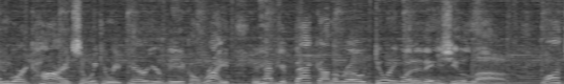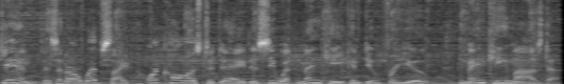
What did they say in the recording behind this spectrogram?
and work hard so we can repair your vehicle right and have you back on the road doing what it is you love. Walk in, visit our website, or call us today to see what Menke can do for you. Menke Mazda.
